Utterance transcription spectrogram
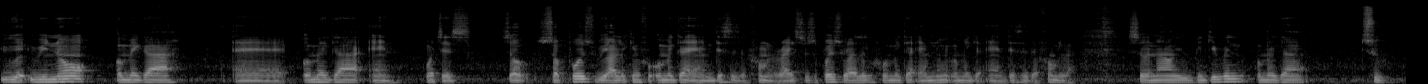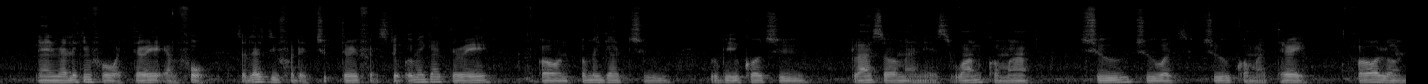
we, we know omega uh, omega n which is so suppose we are looking for omega m this is the formula right? So suppose we are looking for omega m knowing omega n this is the formula. So now you've been given omega 2 and we're looking for 3 and 4 so let's do for the two, 3 first. So omega 3 on omega 2 will be equal to plus or minus 1 comma 2 to what 2 comma 3 all on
